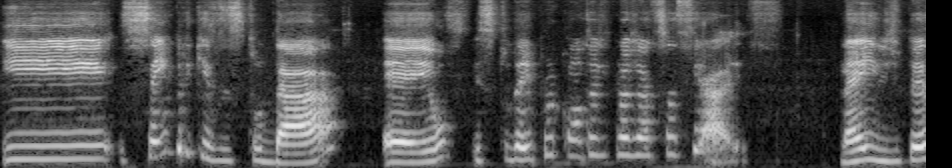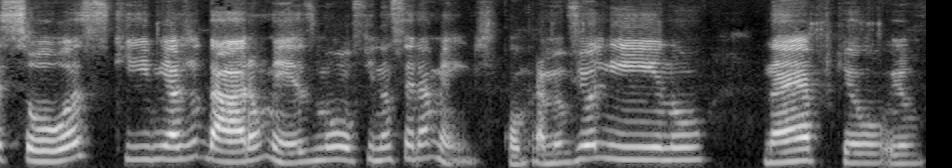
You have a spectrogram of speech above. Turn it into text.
E sempre quis estudar, é, eu estudei por conta de projetos sociais, né? E de pessoas que me ajudaram mesmo financeiramente. Comprar meu violino, né? Porque eu, eu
